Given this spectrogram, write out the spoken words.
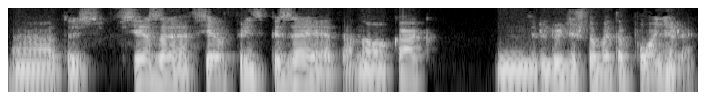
то есть все, за, все, в принципе, за это. Но как люди, чтобы это поняли?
